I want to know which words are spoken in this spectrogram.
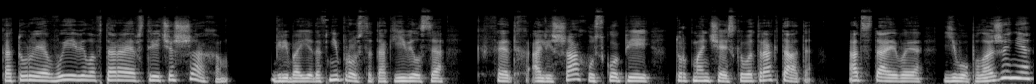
которые выявила вторая встреча с Шахом. Грибоедов не просто так явился к Фетх-Али-Шаху с копией туркманчайского трактата, отстаивая его положение,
